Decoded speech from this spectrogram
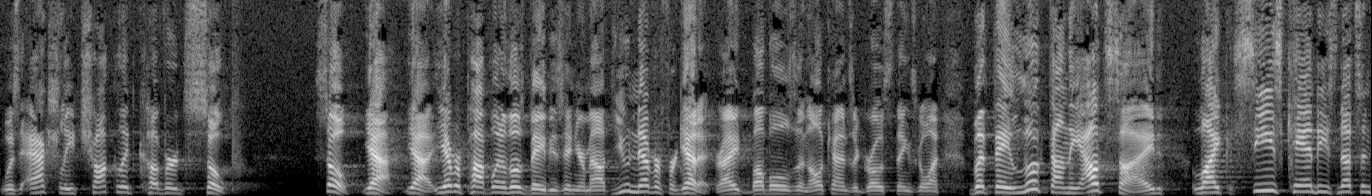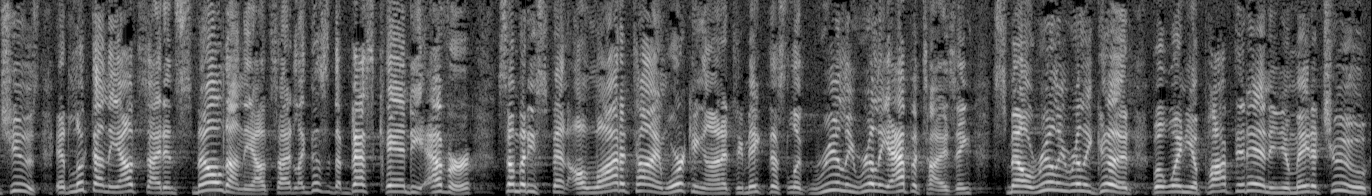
was actually chocolate covered soap. Soap, yeah, yeah. You ever pop one of those babies in your mouth? You never forget it, right? Bubbles and all kinds of gross things go on. But they looked on the outside like See's candies, nuts, and chews. It looked on the outside and smelled on the outside like this is the best candy ever. Somebody spent a lot of time working on it to make this look really, really appetizing, smell really, really good. But when you popped it in and you made a chew,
